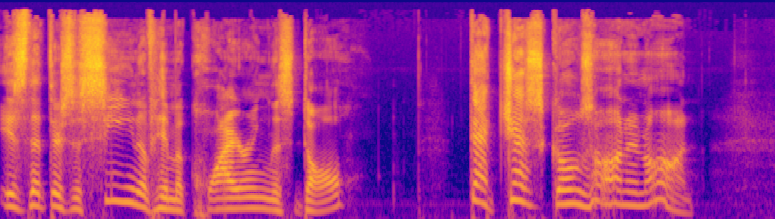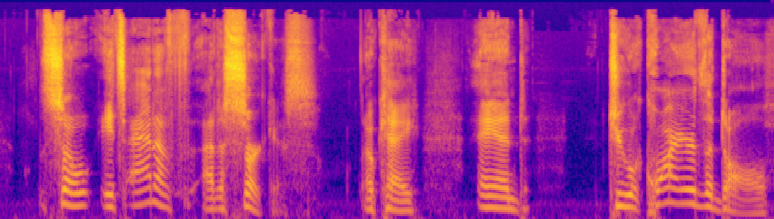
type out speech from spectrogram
is that there's a scene of him acquiring this doll that just goes on and on. So it's at a at a circus, okay? And to acquire the doll,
